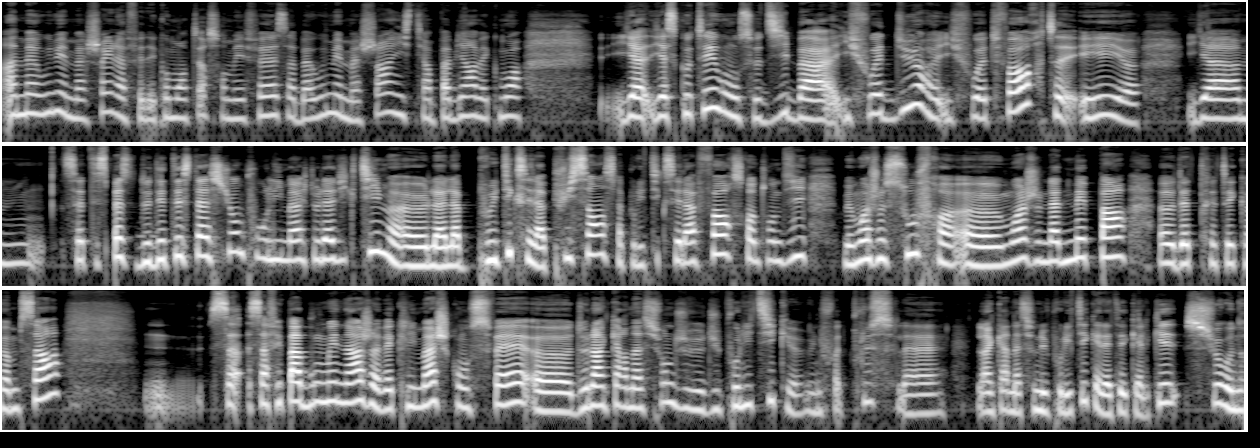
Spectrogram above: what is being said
ah mais oui mais machin il a fait des commentaires sur mes fesses, ah bah oui mais machin il se tient pas bien avec moi. Il y a, ce côté où on se dit bah il faut être dur, il faut être forte et euh, il y a hum, cette espèce de détestation pour l'image de la victime. Euh, la, politique c'est la puissance, la politique c'est la force. Quand on dit mais moi je souffre, euh, moi je n'admets pas d'être traité comme ça, ça, ça fait pas bon ménage avec l'image qu'on se fait euh, de l'incarnation du, politique. Une fois de plus, l'incarnation du politique, elle a été calquée sur une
